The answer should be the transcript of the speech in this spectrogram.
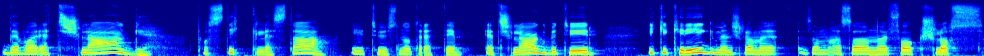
det var et slag på Stiklestad i 1030. Et slag betyr ikke krig, men med, som, altså når folk slåss,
